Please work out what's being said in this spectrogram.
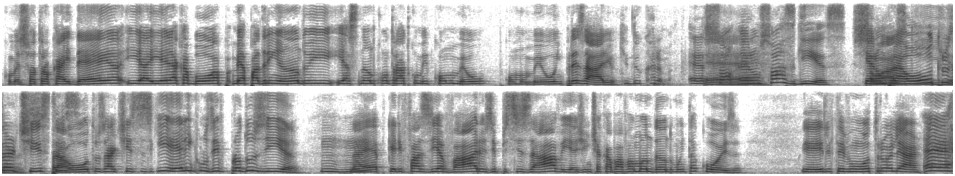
começou a trocar ideia, e aí ele acabou me apadrinhando e, e assinando contrato comigo como meu, como meu empresário. Que do caramba. Era só- eram só as guias, que Só eram pra outros artistas. Pra outros artistas que ele, inclusive, produzia. Uhum. Na época, ele fazia vários e precisava, e a gente acabava mandando muita coisa. E aí ele teve um outro olhar. É,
